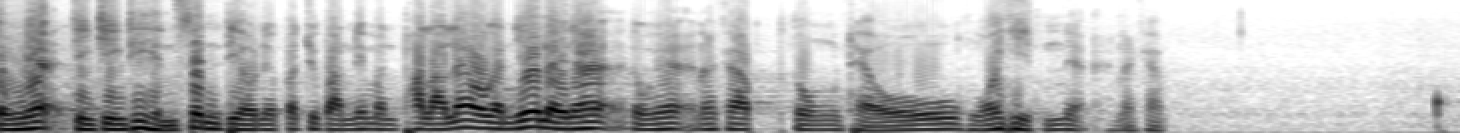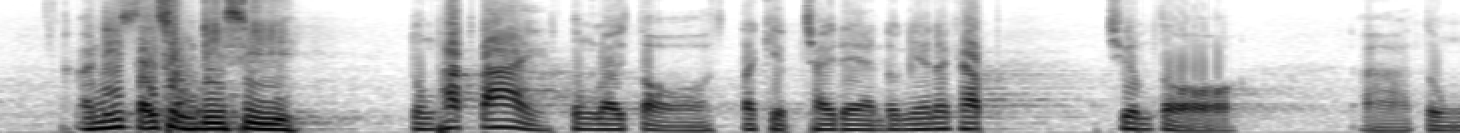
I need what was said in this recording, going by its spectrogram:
ตรงเนี้ยจริง ๆ ที่เห็นเส้นเดียวในปัจจุบันนี้มัน parallel กันเยอะเลยนะตรงเนี้ยนะครับ ตรงแถวหัวหินเนี่ยนะครับ อันนี้สายส่ง DC ตรงภาคใต้ตรงรอยต่อตะเข็บชายแดนตรงเนี้ยนะครับ เชื่อมต่ออตรง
